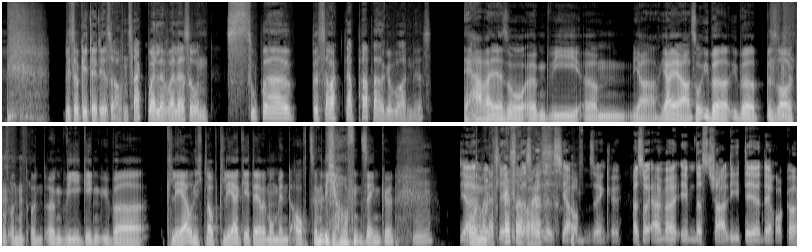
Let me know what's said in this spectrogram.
Wieso geht er dir so auf den Sack? Weil er, weil er so ein super besorgter Papa geworden ist. Ja, weil er so irgendwie, ähm, ja, ja, ja, so über, überbesorgt und, und irgendwie gegenüber Claire, und ich glaube, Claire geht der im Moment auch ziemlich auf den Senkel. Ja, Und- aber geht besser das weiß. alles ja auf den Senkel. Also einmal eben das Charlie, der, der Rocker,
